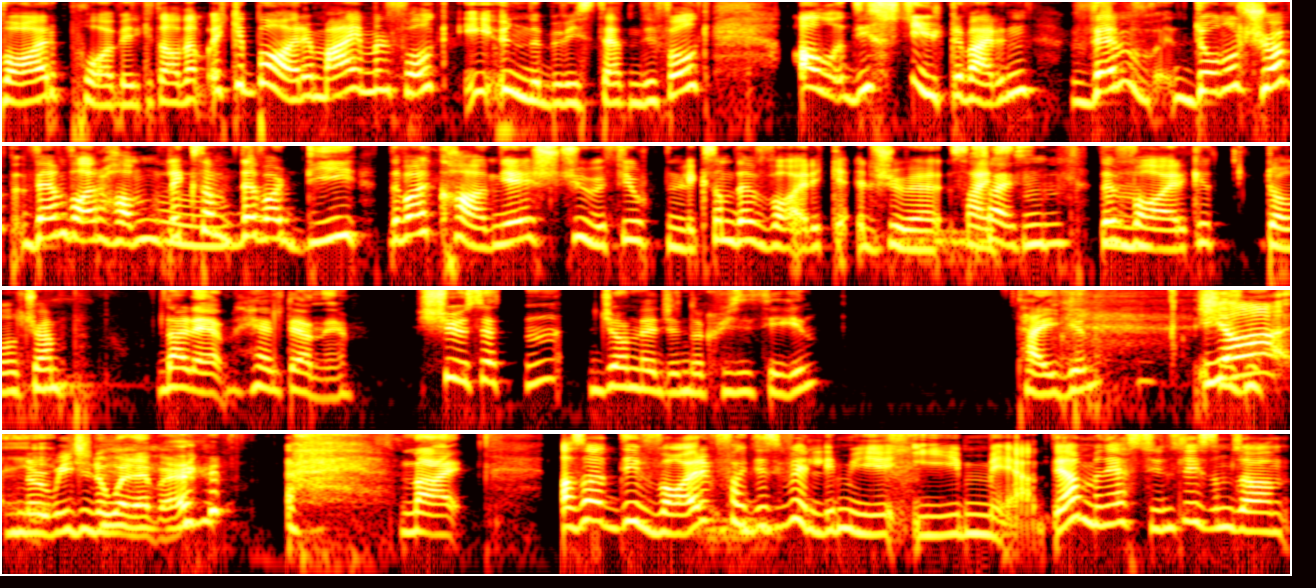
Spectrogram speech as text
var påvirket av dem. Og ikke bare meg, men folk i underbevisstheten til folk. Alle, de styrte verden. Hvem, Donald Trump, hvem var han? Liksom? Det var de. Det var Kanye 2014, liksom. Det var ikke Eller 2016. 16. Det var ikke Donald Trump. Det er det. Helt enig. 2017 John Legend og Chrissy Teigen. Teigen. She's Ja. Norwegian or whatever. Nei. Altså, De var faktisk veldig mye i media, men jeg syns liksom sånn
